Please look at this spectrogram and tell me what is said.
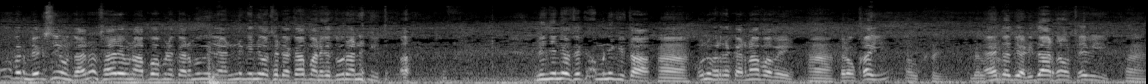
ਉਹ ਫਿਰ ਮਿਕਸ ਹੀ ਹੁੰਦਾ ਨਾ ਸਾਰੇ ਹੁਣ ਆਪੋ ਆਪਣੇ ਕਰਮ ਵੀ ਲੈਣ ਕਿ ਨਹੀਂ ਉੱਥੇ ਡੱਕਾ ਪਾਣ ਕੇ ਦੂਰਾ ਨਹੀਂ ਕੀਤਾ। ਨਹੀਂ ਜਿਹਨੇ ਉੱਥੇ ਕੰਮ ਨਹੀਂ ਕੀਤਾ। ਹਾਂ। ਉਹਨੂੰ ਫਿਰ ਤਾਂ ਕਰਨਾ ਪਵੇ। ਹਾਂ। ਫਿਰ ਔਖਾ ਹੀ। ਔਖਾ ਜੀ ਐ ਬਿਲਕੁਲ ਤਾਂ ਦਿਹਾੜੀਦਾਰ ਸਾਂ ਉੱਥੇ ਵੀ। ਹਾਂ।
